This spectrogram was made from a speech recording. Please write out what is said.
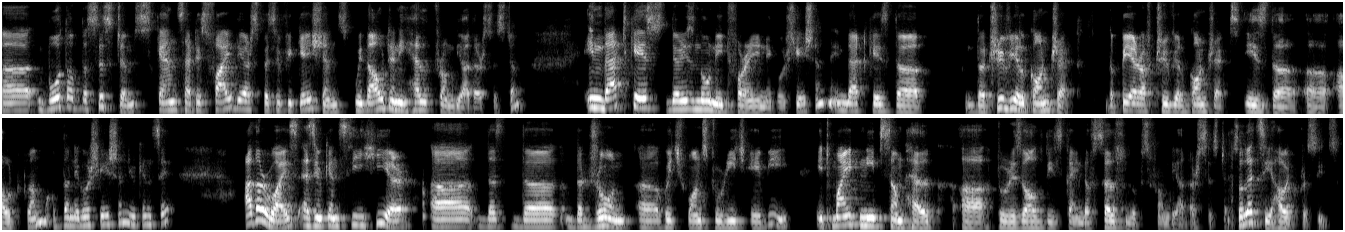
uh, both of the systems can satisfy their specifications without any help from the other system. In that case there is no need for any negotiation. In that case the the trivial contract the pair of trivial contracts is the uh, outcome of the negotiation you can say. Otherwise as you can see here uh, the, the, the drone uh, which wants to reach ab it might need some help uh, to resolve these kind of self loops from the other system so let's see how it proceeds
